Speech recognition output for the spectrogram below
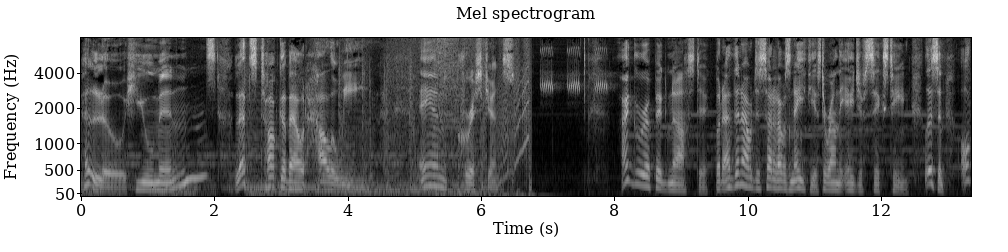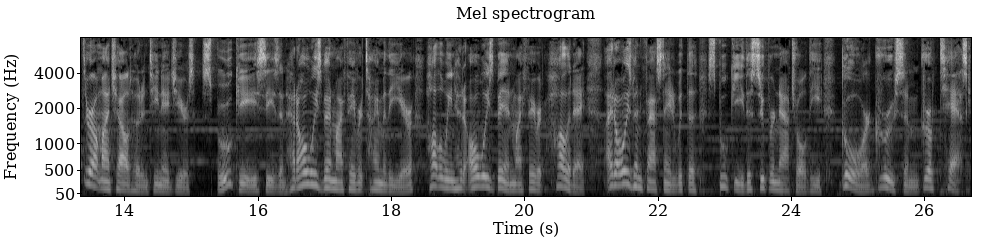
Hello, humans. Let's talk about Halloween and Christians. I grew up agnostic, but then I decided I was an atheist around the age of 16. Listen, all throughout my childhood and teenage years, spooky season had always been my favorite time of the year. Halloween had always been my favorite holiday. I'd always been fascinated with the spooky, the supernatural, the gore, gruesome, grotesque,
